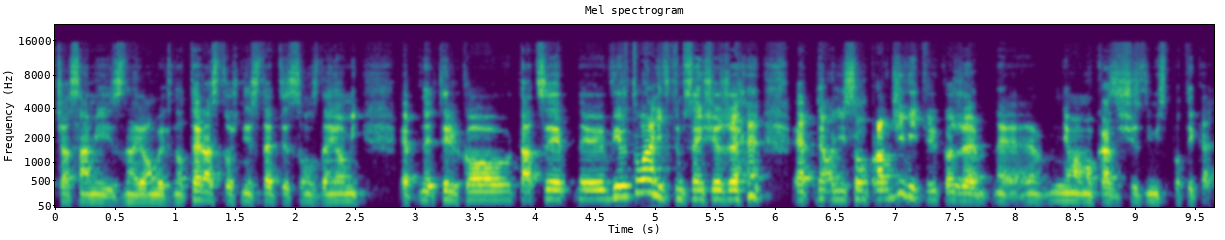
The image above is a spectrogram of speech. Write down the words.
czasami znajomych, no teraz to już niestety są znajomi tylko tacy wirtualni, w tym sensie, że oni są prawdziwi, tylko że nie mam okazji się z nimi spotykać,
